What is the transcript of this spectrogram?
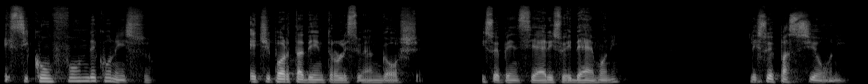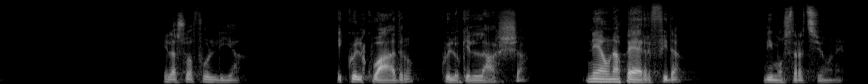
e si confonde con esso e ci porta dentro le sue angosce, i suoi pensieri, i suoi demoni, le sue passioni, e la sua follia. E quel quadro, quello che lascia, ne è una perfida dimostrazione.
